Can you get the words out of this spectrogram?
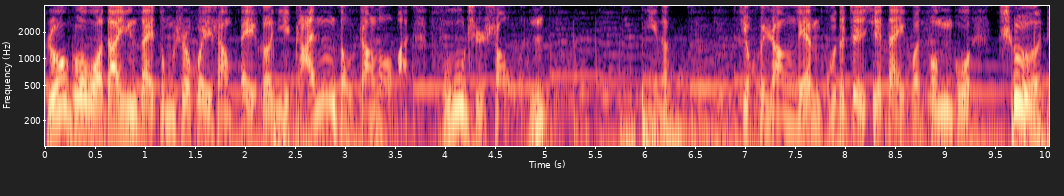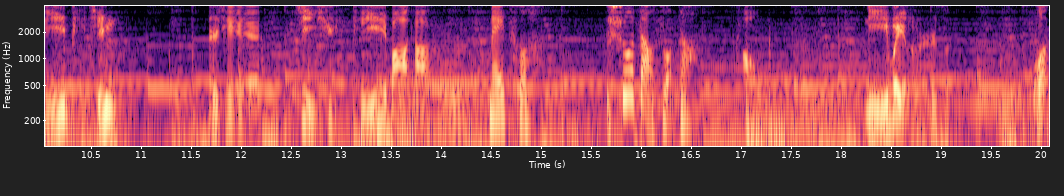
如果我答应在董事会上配合你赶走张老板，扶持少文，你呢，就会让脸谱的这些贷款风波彻底撇清。而且继续提拔他，没错，说到做到。好，你为了儿子，我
